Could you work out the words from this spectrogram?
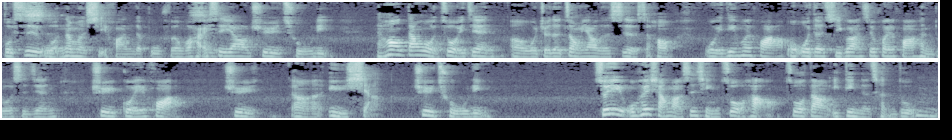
不是我那么喜欢的部分，我还是。要去处理。然后，当我做一件呃我觉得重要的事的时候，我一定会花我我的习惯是会花很多时间去规划、去呃预想、去处理。所以，我会想把事情做好，做到一定的程度。嗯，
